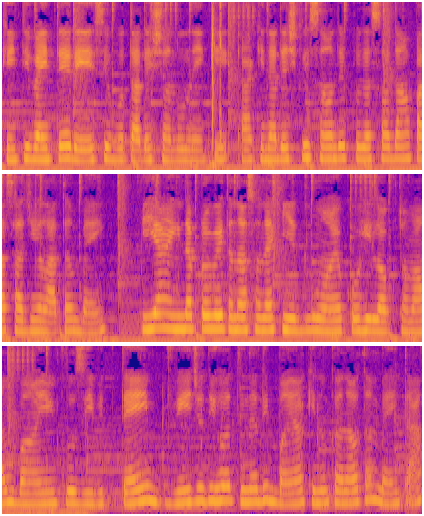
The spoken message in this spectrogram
Quem tiver interesse, eu vou estar tá deixando o link aqui na descrição. Depois é só dar uma passadinha lá também. E ainda aproveitando a sonequinha de Luan, eu corri logo tomar um banho. Inclusive, tem vídeo de rotina de banho aqui no canal também, tá?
